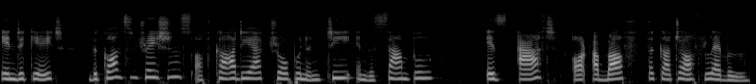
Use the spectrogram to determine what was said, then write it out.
indicate the concentrations of cardiac troponin T in the sample is at or above the cutoff level.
